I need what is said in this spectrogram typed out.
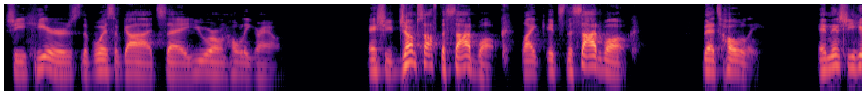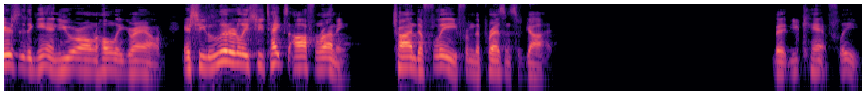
she hears the voice of God say, You are on holy ground. and she jumps off the sidewalk like it's the sidewalk that's holy. And then she hears it again, you are on holy ground. And she literally she takes off running, trying to flee from the presence of God. But you can't flee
